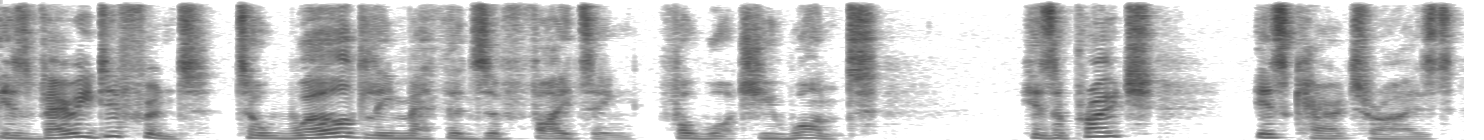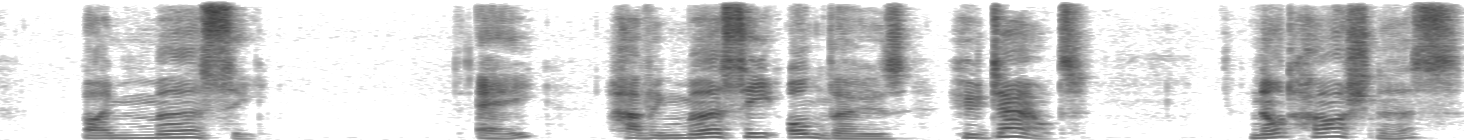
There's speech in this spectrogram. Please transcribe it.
is very different to worldly methods of fighting for what you want. His approach is characterized by mercy. A. Having mercy on those who doubt. Not harshness,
